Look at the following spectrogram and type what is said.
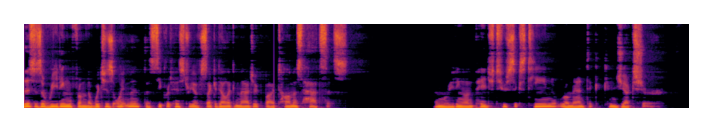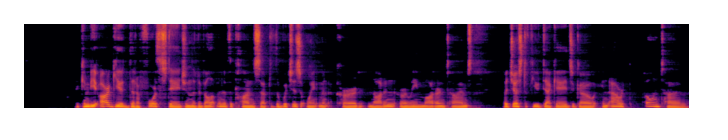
This is a reading from The Witch's Ointment The Secret History of Psychedelic Magic by Thomas Hatsis. I'm reading on page 216 Romantic Conjecture. It can be argued that a fourth stage in the development of the concept of the witch's ointment occurred not in early modern times, but just a few decades ago in our own time.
